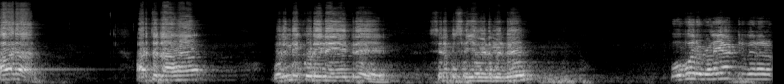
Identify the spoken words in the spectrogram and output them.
Order அடுத்ததாக உரிமை கொடியினை ஏற்று சிறப்பு செய்ய வேண்டும் என்று ஒவ்வொரு விளையாட்டு வீரர்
